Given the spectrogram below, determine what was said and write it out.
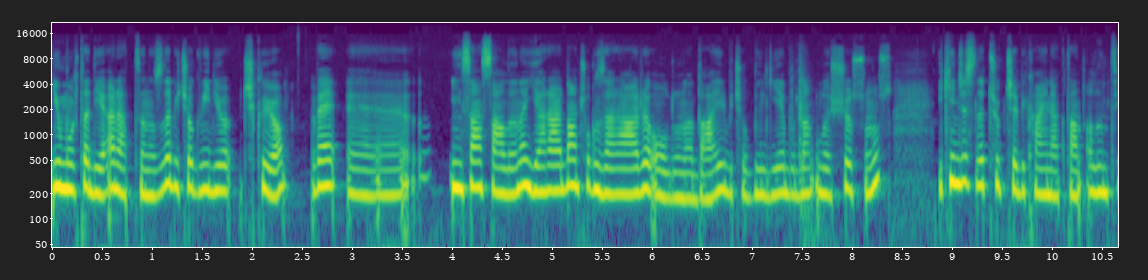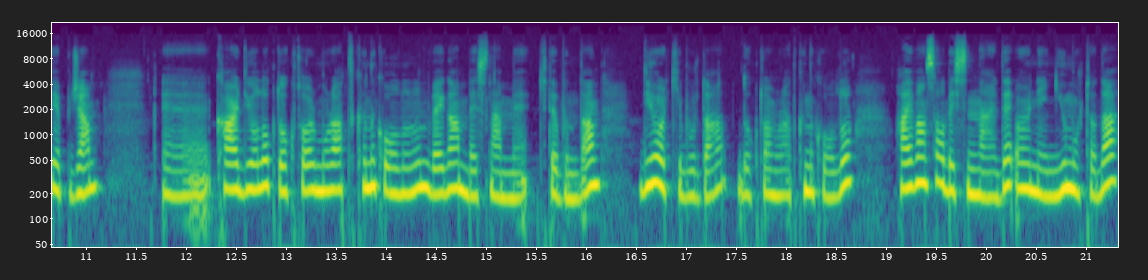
Yumurta diye arattığınızda birçok video çıkıyor ve insan sağlığına yarardan çok zararı olduğuna dair birçok bilgiye buradan ulaşıyorsunuz. İkincisi de Türkçe bir kaynaktan alıntı yapacağım. E, kardiyolog Doktor Murat Kınıkoğlu'nun Vegan Beslenme kitabından diyor ki burada Doktor Murat Kınıkoğlu hayvansal besinlerde örneğin yumurtada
